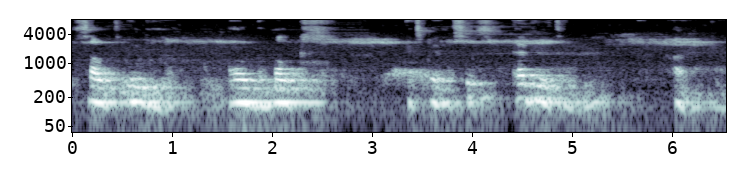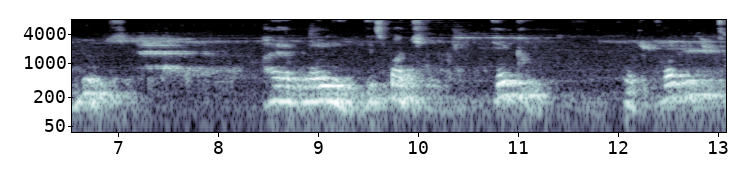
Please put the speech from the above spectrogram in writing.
South India, all the monks' expenses, everything I have to use. I have only this much income for the project,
